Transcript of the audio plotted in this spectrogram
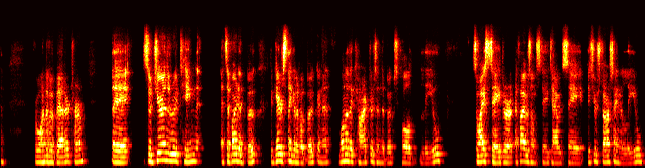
for want of a better term. They so during the routine, it's about a book. The girl's thinking of a book, and it, one of the characters in the book's called Leo. So I say to her, if I was on stage, I would say, "Is your star sign a Leo?"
